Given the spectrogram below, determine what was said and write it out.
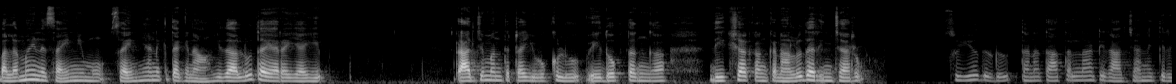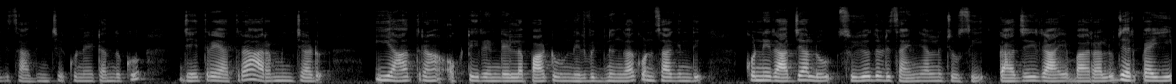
బలమైన సైన్యము సైన్యానికి తగిన ఆయుధాలు తయారయ్యాయి. రాజ్యమంతటా యువకులు వేదోక్తంగా దీక్షా కంకణాలు ధరించారు. సుయోధుడు తన తాతలనాటి రాజ్యాన్ని తిరిగి సాధించుకునేటందుకు జైత్రయాత్ర ఆరంభించాడు. ఈ యాత్ర ఒకటి రెండేళ్ళ పాటు నిర్విఘ్నంగా కొనసాగింది. కొన్ని రాజ్యాలు సుయోధుడి సైన్యాలను చూసి రాజీ రాయబారాలు జరిపాయి.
